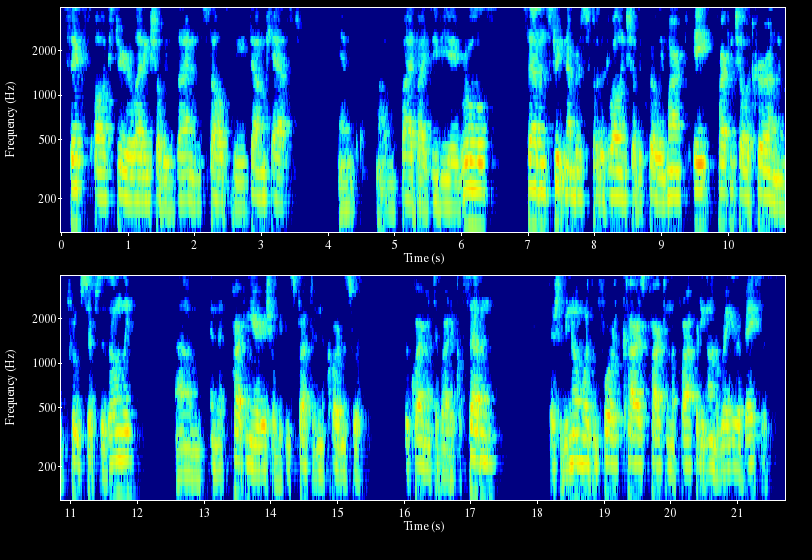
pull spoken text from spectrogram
Six, all exterior lighting shall be designed and installed to be downcast and um, abide by ZBA rules. Seven, street numbers for the dwelling shall be clearly marked. Eight, parking shall occur on the improved surfaces only. Um, and the parking area shall be constructed in accordance with requirements of Article seven. There should be no more than four cars parked on the property on a regular basis.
